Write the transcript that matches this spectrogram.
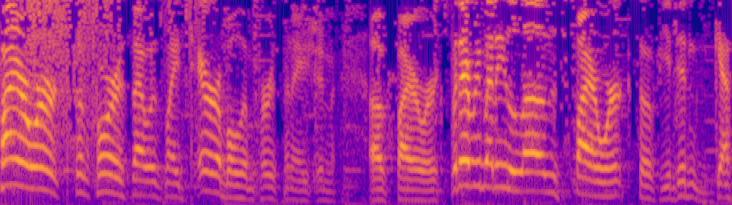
fireworks. Of course, that was my terrible impersonation of fireworks. But everybody loves fireworks, so if you didn't guess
